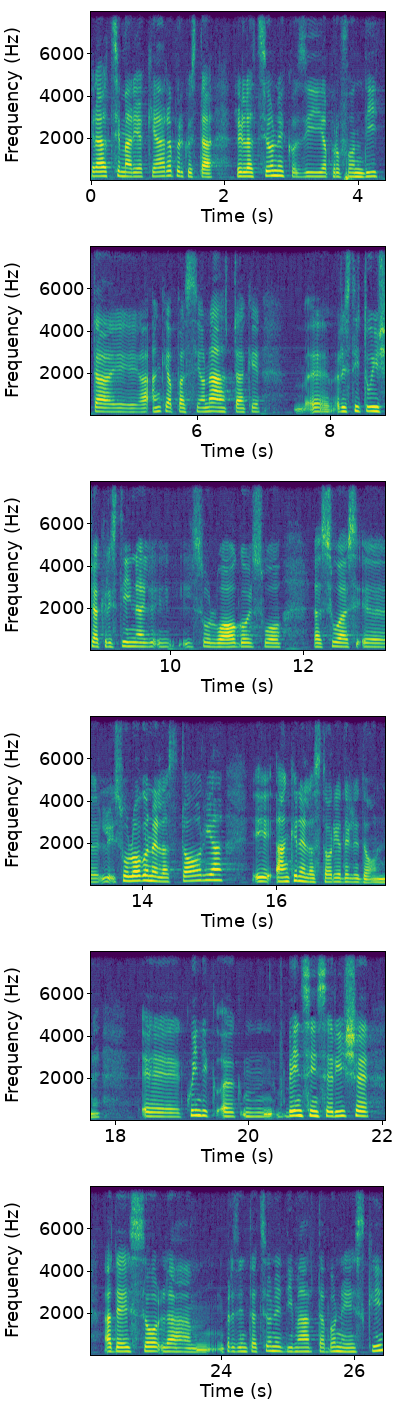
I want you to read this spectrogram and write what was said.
Grazie Maria Chiara per questa relazione così approfondita e anche appassionata che eh, restituisce a Cristina il, il suo luogo, il suo, sua, eh, il suo, luogo nella storia e anche nella storia delle donne. E quindi eh, ben si inserisce adesso la presentazione di Marta Boneschi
